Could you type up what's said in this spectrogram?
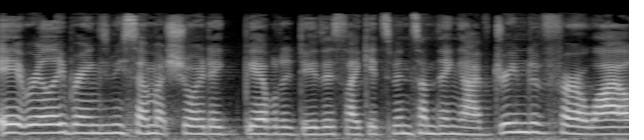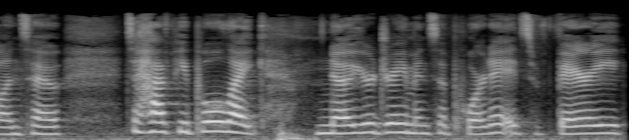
It really brings me so much joy to be able to do this. Like, it's been something I've dreamed of for a while, and so to have people like know your dream and support it, it's very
